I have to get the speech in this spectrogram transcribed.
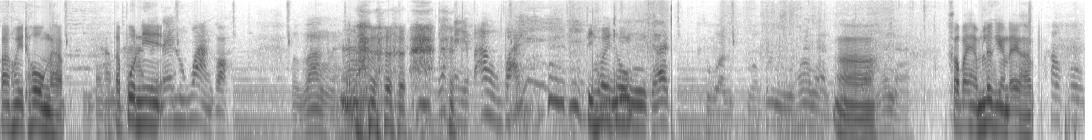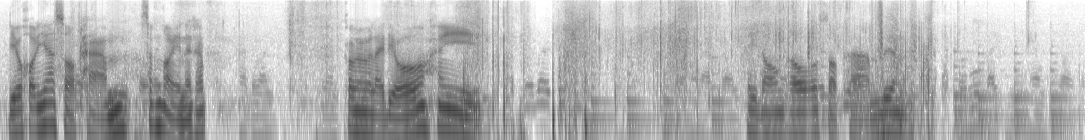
บ้านห้วยโท่งครับตะปุ่นนี่ได้ลุงว่างก่อนมาว่างนะแล้วใครจะป้าผมไปที่ห้วยโท่งนี่ก็ส่ วนส่วนเพิ่งมีห้าน่ะอ่านั่นน่ะเข้าไปแฮมเลือกยังไงครับเข้าโคกเดี๋ยวขออนุญาตสอบถามสักหน่อยนะครับท่าตะวันก็ไม่เป็นไรเดี๋ยวให้ให้น้องเขาสอบถามเรื่องตัวนี้ไปถึงท่านก็ไป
